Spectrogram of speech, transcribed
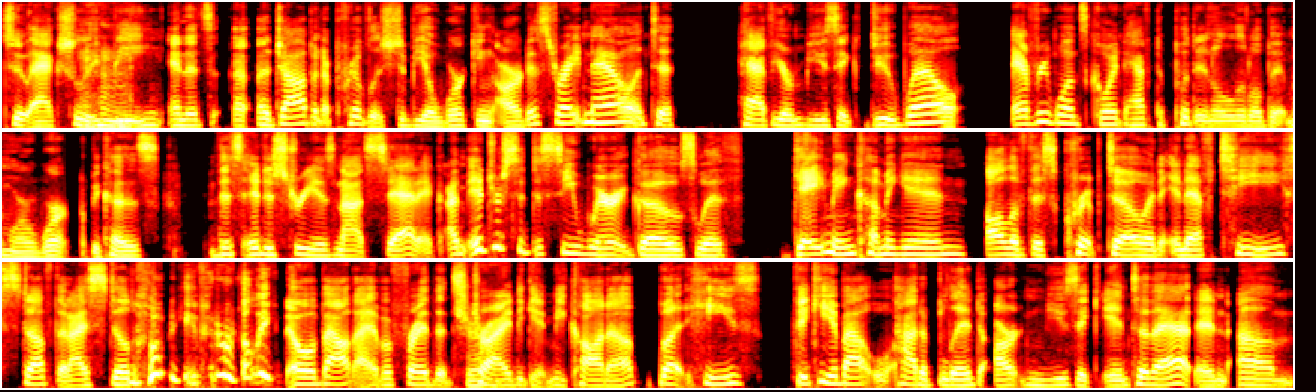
to actually Mhm. be, and it's a, a job and a privilege to be a working artist right now and to have your music do well. Everyone's going to have to put in a little bit more work because this industry is not static. I'm interested to see where it goes with gaming coming in, all of this crypto and NFT stuff that I still don't even really know about. I have a friend that's Sure. trying to get me caught up, but he's thinking about how to blend art and music into that. And um,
